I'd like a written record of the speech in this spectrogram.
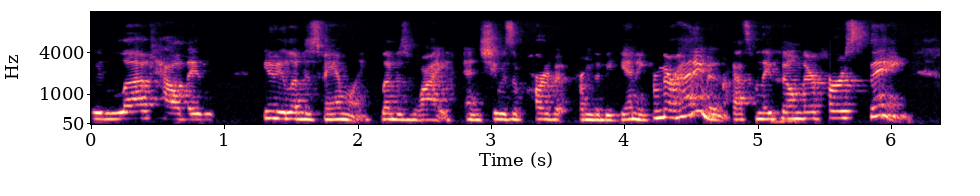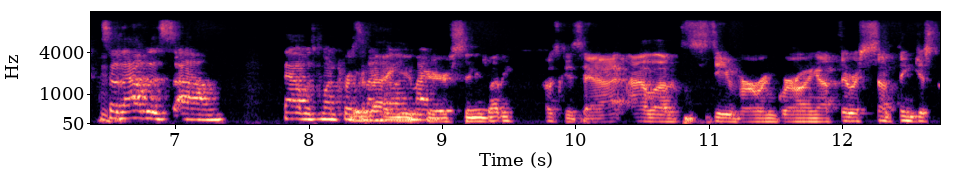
we loved how they you know, he loved his family, loved his wife, and she was a part of it from the beginning, from their honeymoon. That's when they filmed their first thing. So that was um, that was one person. What about you, Pierce? Anybody? I was gonna say I, I loved Steve Irwin growing up. There was something just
